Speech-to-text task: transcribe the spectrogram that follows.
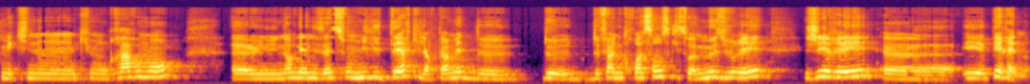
mais qui, ont, qui ont rarement euh, une organisation militaire qui leur permette de, de, faire une croissance qui soit mesurée, gérée euh, et pérenne.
